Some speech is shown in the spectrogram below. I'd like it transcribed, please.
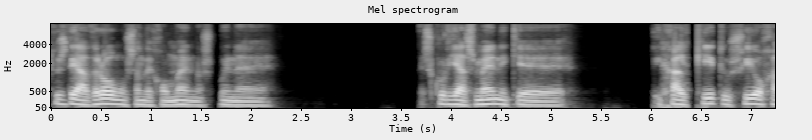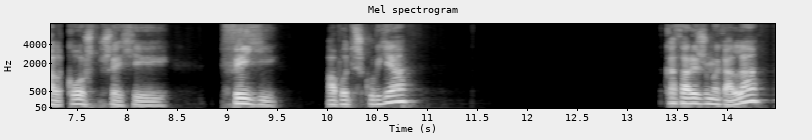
τους διαδρόμους ενδεχομένως που είναι σκουριασμένοι και η χαλκή τους ή ο χαλκός τους έχει φύγει από τη σκουριά. Καθαρίζουμε καλά.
